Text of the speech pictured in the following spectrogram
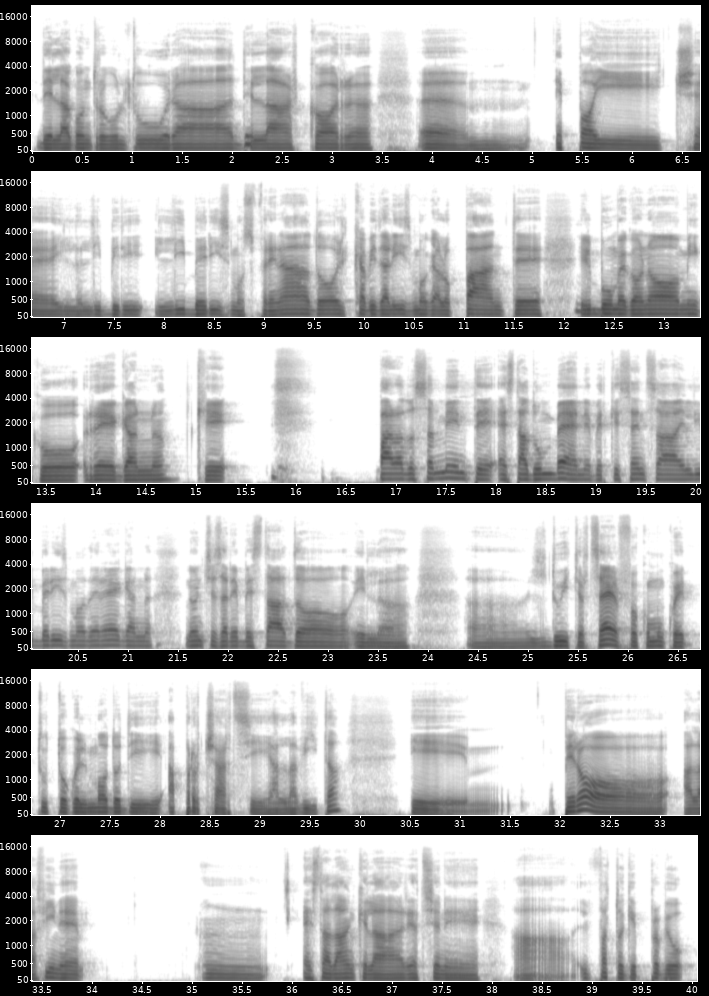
della controcultura, dell'hardcore, ehm, e poi c'è il, liberi- il liberismo sfrenato, il capitalismo galoppante, il boom economico, Reagan, che paradossalmente è stato un bene perché senza il liberismo di Reagan non ci sarebbe stato il, uh, il do it yourself o comunque tutto quel modo di approcciarsi alla vita. E, però alla fine mm, è stata anche la reazione al fatto che proprio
